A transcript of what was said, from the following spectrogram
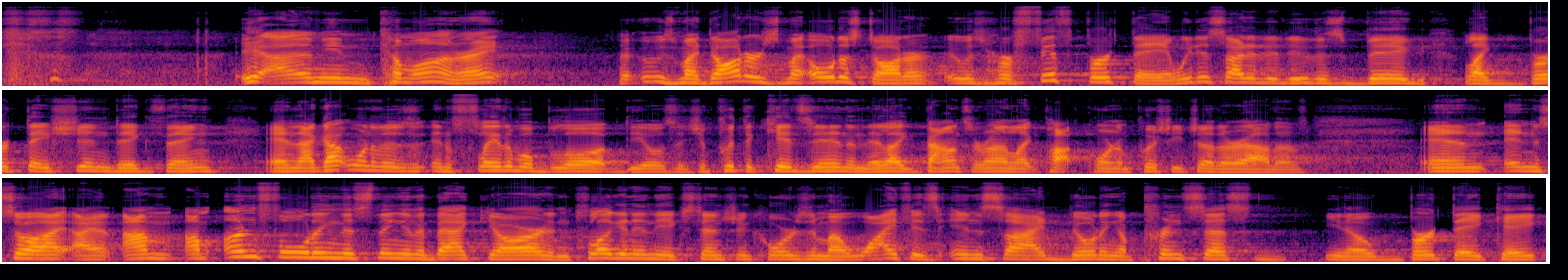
yeah, I mean, come on, right? It was my daughter's, my oldest daughter. It was her fifth birthday, and we decided to do this big, like, birthday shindig thing. And I got one of those inflatable blow up deals that you put the kids in and they, like, bounce around like popcorn and push each other out of. And, and so I, I, I'm, I'm unfolding this thing in the backyard and plugging in the extension cords, and my wife is inside building a princess, you know, birthday cake.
